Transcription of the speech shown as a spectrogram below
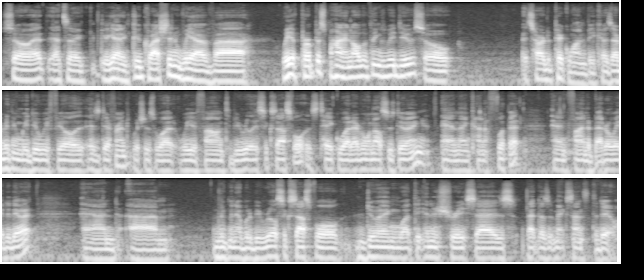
So that's a again a good question. We have uh, we have purpose behind all the things we do. So it's hard to pick one because everything we do we feel is different, which is what we have found to be really successful is take what everyone else is doing and then kind of flip it and find a better way to do it. And um, we've been able to be real successful doing what the industry says that doesn't make sense to do.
